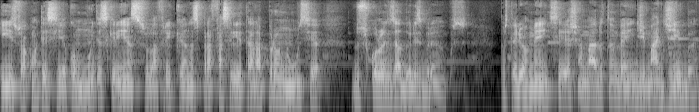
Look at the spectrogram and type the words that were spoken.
E isso acontecia com muitas crianças sul-africanas para facilitar a pronúncia dos colonizadores brancos. Posteriormente, seria chamado também de Madiba,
